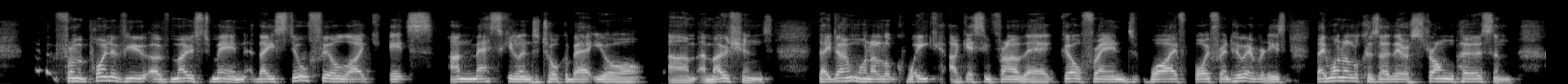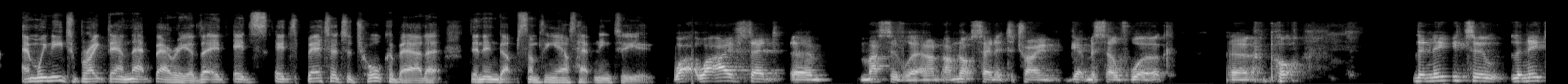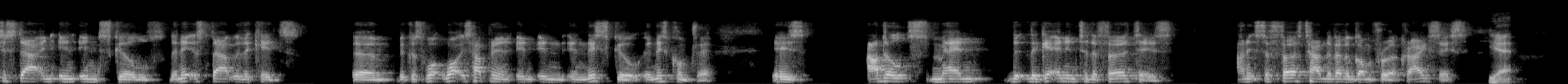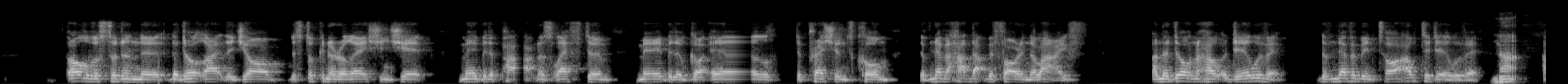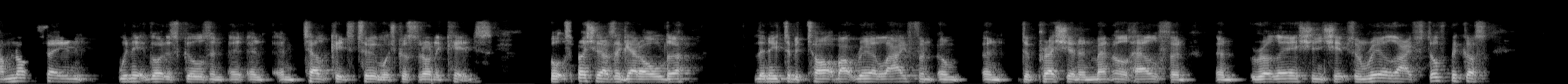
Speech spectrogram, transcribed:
from a point of view of most men, they still feel like it's unmasculine to talk about your um, emotions. They don't want to look weak, I guess, in front of their girlfriend, wife, boyfriend, whoever it is. They want to look as though they're a strong person. And we need to break down that barrier. That it, it's it's better to talk about it than end up something else happening to you. What what I've said um, massively, and I'm not saying it to try and get myself work, uh, but they need to they need to start in, in, in schools. They need to start with the kids um, because what, what is happening in, in, in this school in this country is adults, men, they're getting into the thirties, and it's the first time they've ever gone through a crisis. Yeah. All of a sudden, they, they don't like the job. They're stuck in a relationship. Maybe the partner's left them. Maybe they've got ill. Depression's come. They've never had that before in their life, and they don't know how to deal with it they've never been taught how to deal with it. No. I'm not saying we need to go to schools and, and, and tell kids too much because they're only kids, but especially as they get older, they need to be taught about real life and, and, and depression and mental health and, and relationships and real life stuff because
